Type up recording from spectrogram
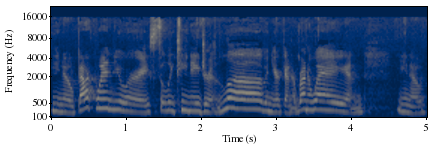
you know, back when you were a silly teenager in love and you're to run away and, you know,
